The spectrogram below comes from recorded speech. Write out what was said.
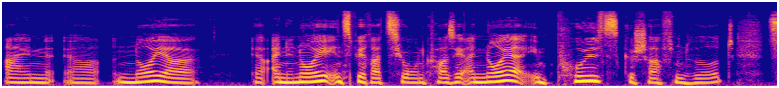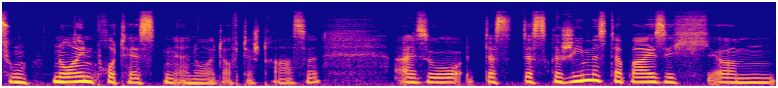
ein äh, neuer eine neue Inspiration, quasi ein neuer Impuls geschaffen wird zu neuen Protesten erneut auf der Straße. Also das, das Regime ist dabei, sich ähm,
